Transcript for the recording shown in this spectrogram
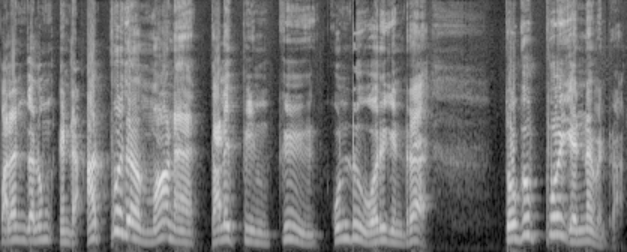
பலன்களும் என்ற அற்புதமான தலைப்பின் கீழ் கொண்டு வருகின்ற தொகுப்பு என்னவென்றால்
